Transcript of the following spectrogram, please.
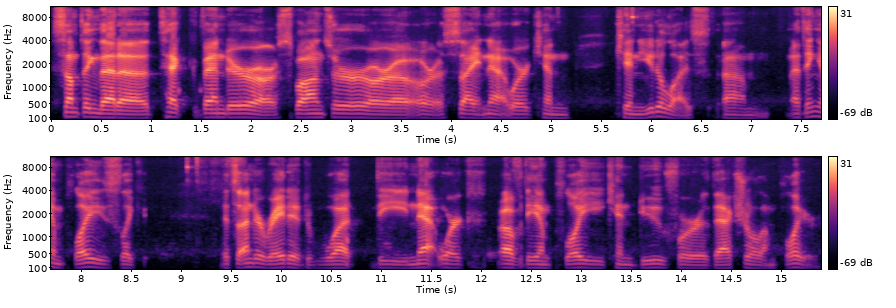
something that a tech vendor or a sponsor or a, or a site network can can utilize. Um, I think employees like it's underrated what the network of the employee can do for the actual employer.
